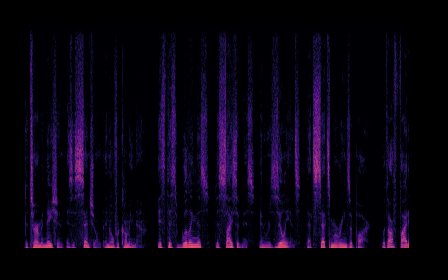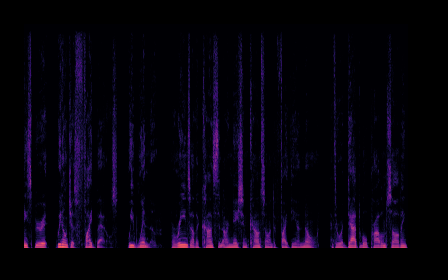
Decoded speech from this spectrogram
determination is essential in overcoming them. It's this willingness, decisiveness, and resilience that sets Marines apart. With our fighting spirit, we don't just fight battles, we win them. Marines are the constant our nation counts on to fight the unknown. And through adaptable problem solving,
